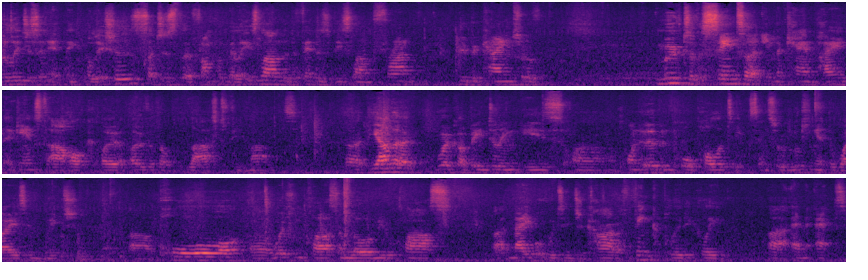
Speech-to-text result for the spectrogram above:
religious and ethnic militias, such as the Front Pembela Islam, the Defenders of Islam Front, who became sort of moved to the centre in the campaign against Ahok over the last few months. Uh, the other work I've been doing is uh, on urban poor politics and sort of looking at the ways in which uh, poor, uh, working class and lower middle class uh, neighbourhoods in Jakarta think politically uh, and act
